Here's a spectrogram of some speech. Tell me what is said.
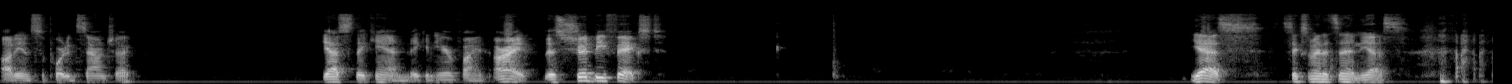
Audience supported sound check. Yes, they can. They can hear fine. All right, this should be fixed. Yes, six minutes in. Yes.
